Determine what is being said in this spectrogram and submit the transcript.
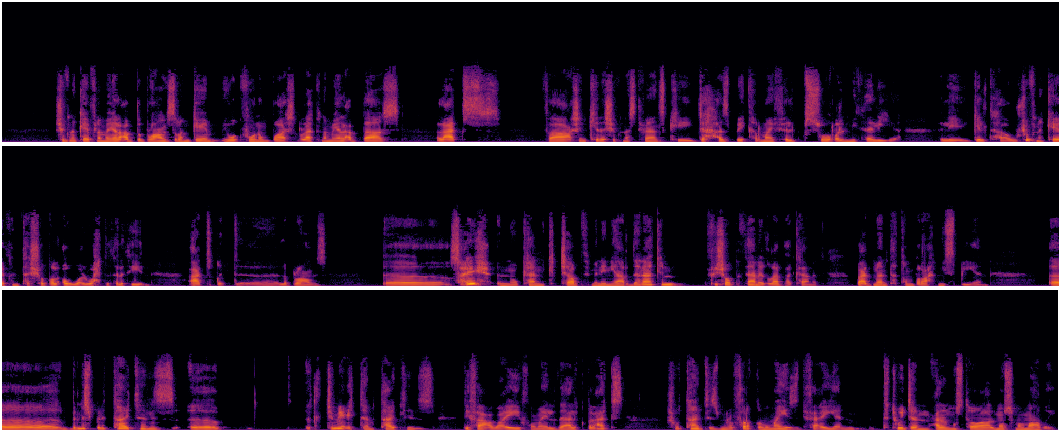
شفنا كيف لما يلعب البراونز run game يوقفونه مباشرة لكن لما يلعب pass العكس. فعشان كذا شفنا ستيفانسكي جهز بيكر مايفيلد بالصورة المثالية اللي قلتها وشفنا كيف انتهى الشوط الأول 31 أعتقد آه، البراونز آه، صحيح إنه كان نيك تشاب 80 ياردة لكن في الشوط الثاني أغلبها كانت بعد ما انتهت المباراة نسبيا. آه، بالنسبة للتايتنز آه، الجميع يتهم التايتنز دفاع ضعيف وما إلى ذلك. بالعكس شوف التايتنز من الفرق المميزة دفاعيا تتويجا على المستوى الموسم الماضي.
